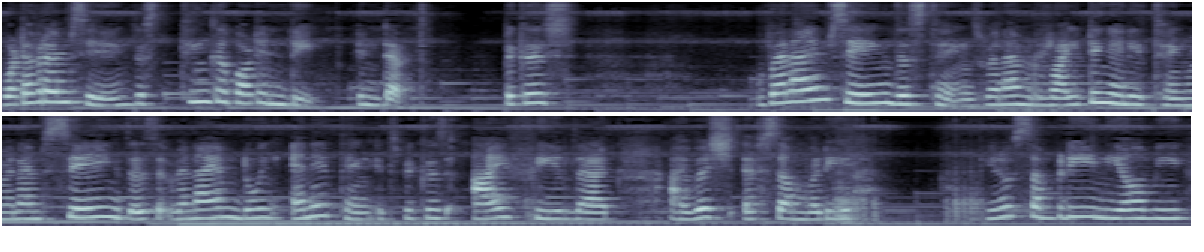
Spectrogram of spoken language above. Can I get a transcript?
whatever I'm saying, just think about in deep in depth because when I'm saying these things, when I'm writing anything, when I'm saying this, when I am doing anything, it's because I feel that I wish if somebody, you know, somebody near me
